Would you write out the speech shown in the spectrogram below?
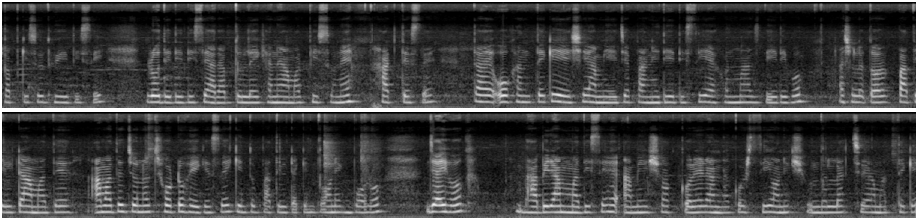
সব কিছু ধুয়ে দিছি, রোদে দিয়ে দিছে, আর আবদুল্লাহ এখানে আমার পিছনে হাঁটতেছে। তাই ওখান থেকে এসে আমি এই যে পানি দিয়ে দিছি, এখন মাছ দিয়ে দিব। আসলে তোর পাতিলটা আমাদের আমাদের জন্য ছোট হয়ে গেছে, কিন্তু পাতিলটা কিন্তু অনেক বড়। যাই হোক, ভাবির আম্মা দিছে, আমি শখ করে রান্না করছি, অনেক সুন্দর লাগছে আমার থেকে।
